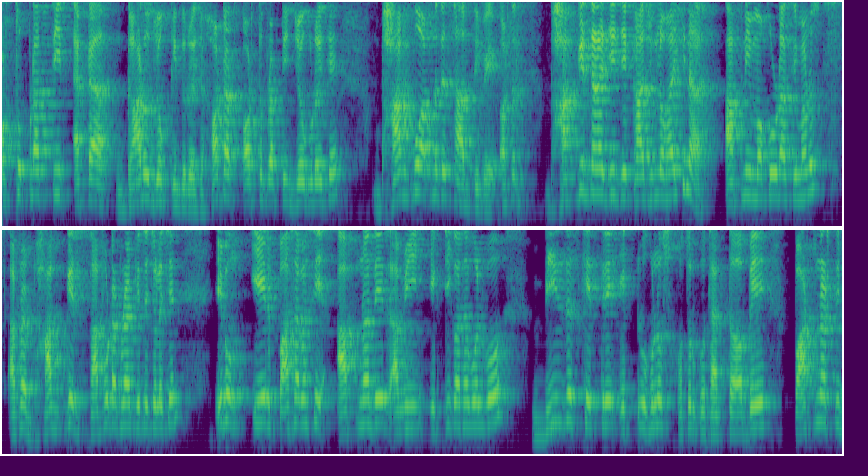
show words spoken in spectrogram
অর্থপ্রাপ্তির একটা গাঢ় যোগ কিন্তু রয়েছে। হঠাৎ অর্থপ্রাপ্তির যোগ রয়েছে। ভাগ্য আপনাদের সাথ দিবে। অর্থাৎ ভাগ্যের দ্বারা যে যে কাজগুলো হয় কি না আপনি মকর রাশি মানুষ, আপনার ভাগ্যের সাপোর্ট আপনারা পেতে চলেছেন এবং এর পাশাপাশি আপনাদের আমি একটি কথা বলব বিজনেস ক্ষেত্রে একটু হলেও সতর্ক থাকতে হবে। পার্টনারশিপ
